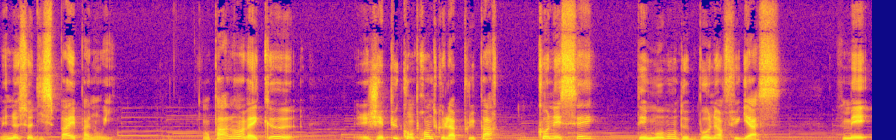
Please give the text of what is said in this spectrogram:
mais ne se disent pas épanouis. En parlant avec eux, j'ai pu comprendre que la plupart connaissaient des moments de bonheur fugace, mais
